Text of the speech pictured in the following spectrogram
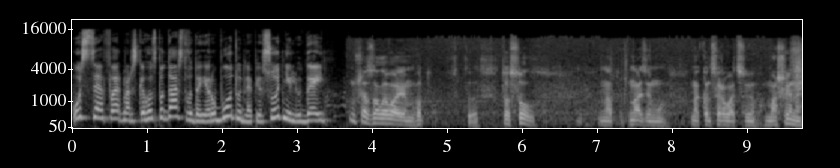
Ось це фермерське господарство дає роботу для півсотні людей. Ну, зараз заливаємо тосол на, тут, на зиму на консервацію машини.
